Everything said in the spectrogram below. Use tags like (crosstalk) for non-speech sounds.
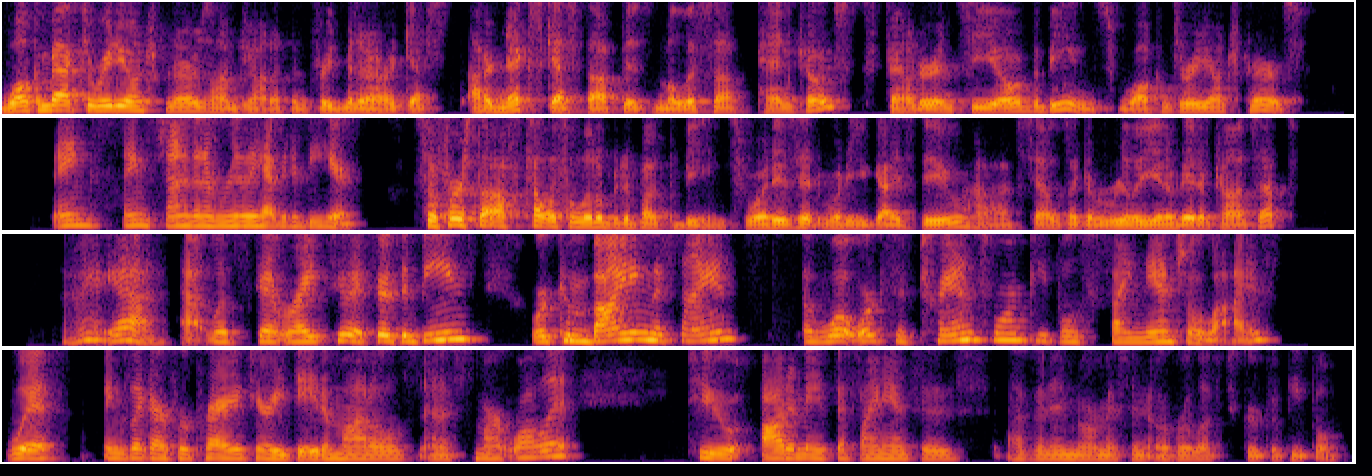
Welcome back to Radio Entrepreneurs. I'm Jonathan Friedman, and our guest, our next guest up is Melissa Pancoast, founder and CEO of The Beans. Welcome to Radio Entrepreneurs. Thanks, thanks, Jonathan. I'm really happy to be here. So, first off, tell us a little bit about The Beans. What is it? What do you guys do? Uh, sounds like a really innovative concept. All right, yeah, uh, let's get right to it. So, at The Beans, we're combining the science of what works to transform people's financial lives with things like our proprietary data models and a smart wallet to automate the finances of an enormous and overlooked group of people.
